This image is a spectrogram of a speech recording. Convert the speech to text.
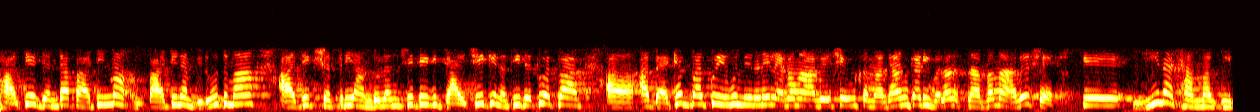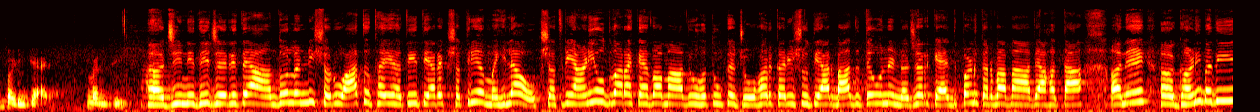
ભારતીય જનતા પાર્ટીમાં, પાર્ટીના વિરોધમાં આ જે ક્ષત્રિય આંદોલન છે, તે જાય છે કે નથી જતું અથવા આ બેઠક બાદ કોઈ એવો નિર્ણય લેવામાં આવે છે, એવું સમાધાનકારી વલણ અપનાવવામાં આવે છે કે ઘીના ઠામમાં ઘી પડી જાય? જી નિધિ, જે રીતે આ આંદોલનની શરૂઆત થઈ હતી ત્યારે ક્ષત્રિય મહિલાઓ, ક્ષત્રિયાણીઓ દ્વારા કહેવામાં આવ્યું હતું કે જોહર કરીશું ત્યારબાદ તેઓને નજર કેદ પણ કરવામાં આવ્યા હતા અને ઘણી બધી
